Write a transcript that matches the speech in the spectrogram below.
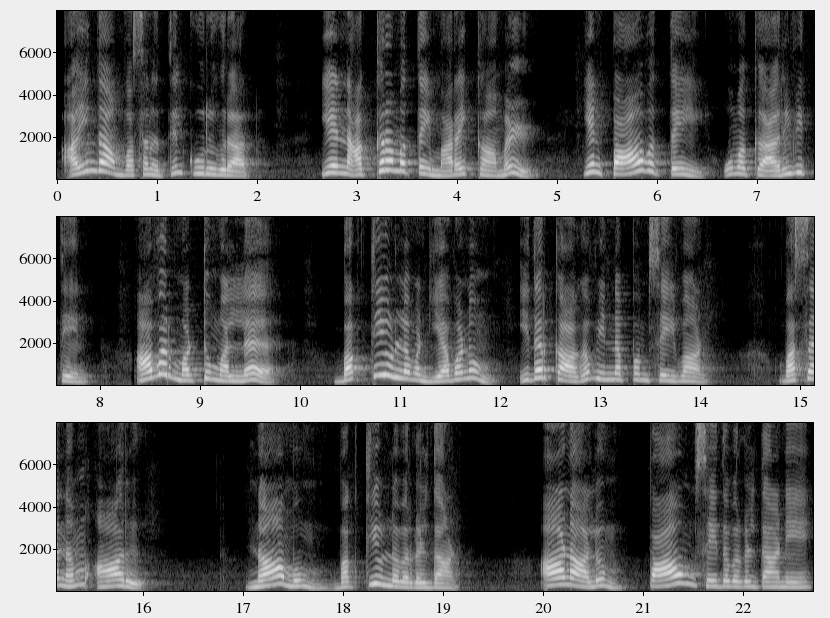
ஐந்தாம் வசனத்தில் கூறுகிறார். என் அக்கிரமத்தை மறைக்காமல் என் பாவத்தை உமக்கு அறிவித்தேன். அவர் மட்டுமல்ல பக்தியுள்ளவன் எவனும் இதற்காக விண்ணப்பம் செய்வான். வசனம் ஆறு. நாமும் பக்தியுள்ளவர்கள்தான். ஆனாலும் பாவம் செய்தவர்கள்தானே?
